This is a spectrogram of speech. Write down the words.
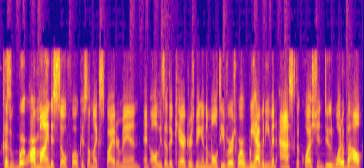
because our mind is so focused on like Spider-Man and all these other characters being in the multiverse, where we haven't even asked the question, dude, what about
